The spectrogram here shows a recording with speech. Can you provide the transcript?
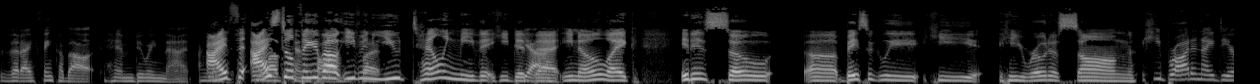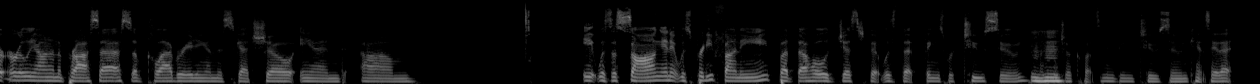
that I think about him doing that. I love- th- I still think about even but- you telling me that he did Yeah. that. You know, like it is so. Uh, basically, he he wrote a song. he brought an idea early on in the process of collaborating on the sketch show and um it was a song and it was pretty funny but the whole gist of it was that things were too soon like we Mhm. joke about something being too soon can't say that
